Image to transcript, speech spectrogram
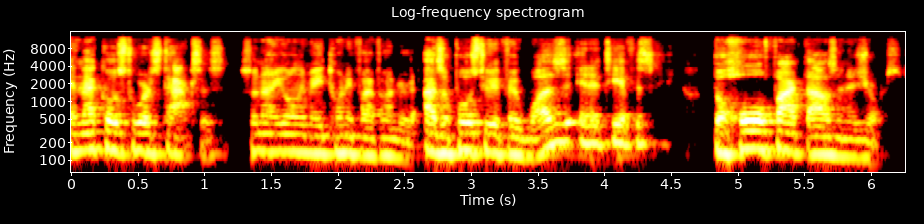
and that goes towards taxes. So now you only made 2,500 as opposed to if it was in a TFSA, the whole 5,000 is yours.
